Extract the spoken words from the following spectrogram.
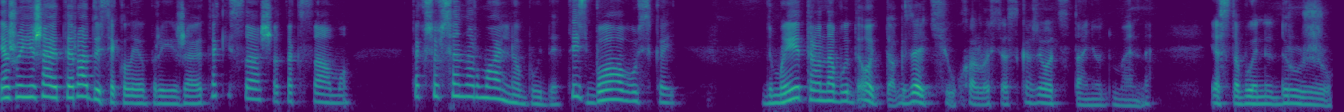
Я ж уїжджаю, ти радуйся, коли я приїжджаю, так і Саша так само. Так що все нормально буде. Ти з бабуською. Дмитровна буде, от так, зацюхалася, скаже, отстань від мене. Я з тобою не дружу.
